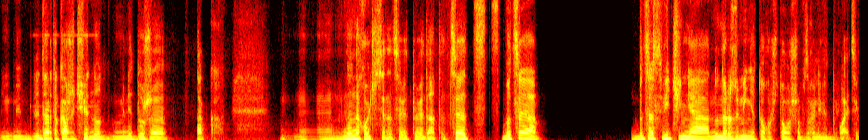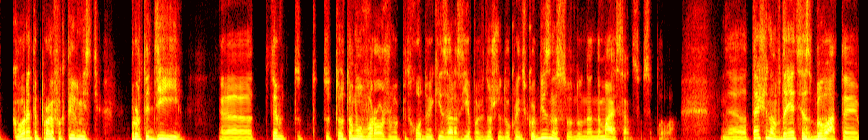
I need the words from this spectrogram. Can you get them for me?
Відверто кажучи, ну мені дуже так ну, не хочеться на це відповідати. Це бо це. Бо це свідчення ну нерозуміння того, ж того, що взагалі відбувається. Говорити про ефективність протидії е, тому ворожому підходу, який зараз є по відношенню до українського бізнесу, ну не, немає сенсу особливо. Е, те, що нам вдається збивати,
